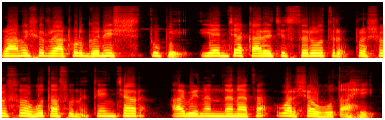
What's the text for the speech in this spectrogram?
रामेश्वर राठोड गणेश तुपे यांच्या कार्याची सर्वत्र प्रशंसा होत असून त्यांच्यावर अभिनंदनाचा वर्षाव होत आहे.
